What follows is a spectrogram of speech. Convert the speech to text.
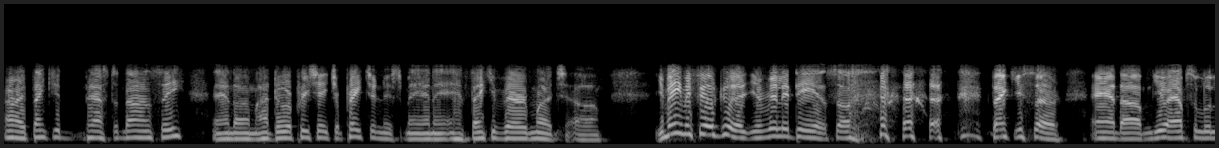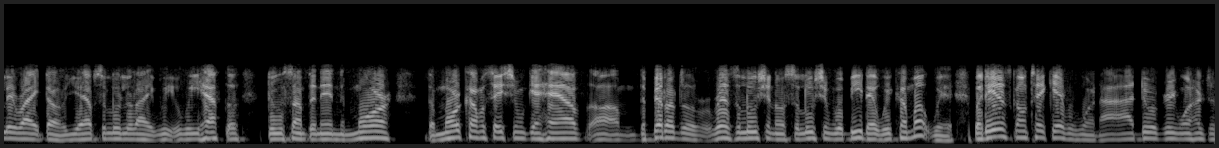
All right, thank you, Pastor Don C. And um, I do appreciate your patronage, man, and, and thank you very much. Uh, you made me feel good. You really did. So thank you, sir. And um, you're absolutely right, though. You're absolutely right. We we have to do something. And the more the more conversation we can have, um, the better the resolution or solution will be that we come up with. But it is going to take everyone. I, I do agree 100%.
